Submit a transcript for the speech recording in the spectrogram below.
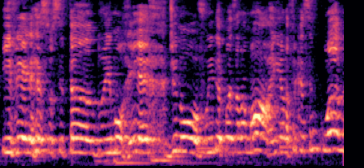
e ver ele ressuscitando e morrer de novo. E depois ela morre e ela fica cinco anos.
